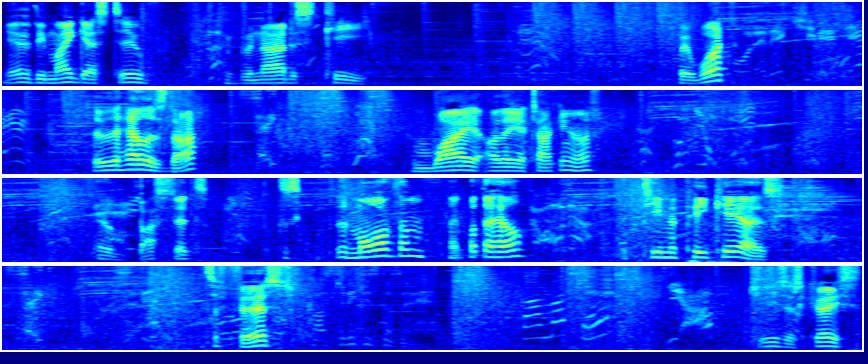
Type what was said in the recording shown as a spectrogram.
Yeah, it'd be my guess too. Bernard's key. Wait, what? Who the hell is that? And why are they attacking us? Little bastards. There's, there's, more of them? Like, what the hell? A team of PKs. It's a first. Jesus Christ.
